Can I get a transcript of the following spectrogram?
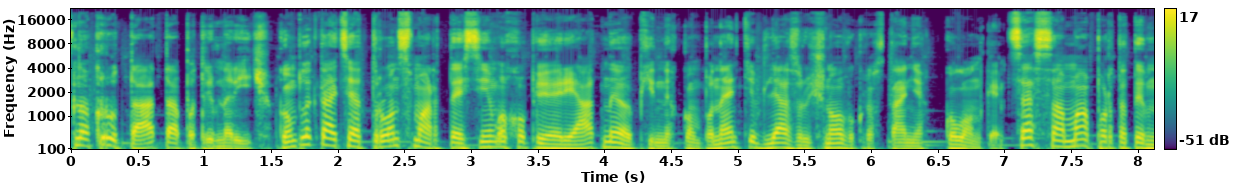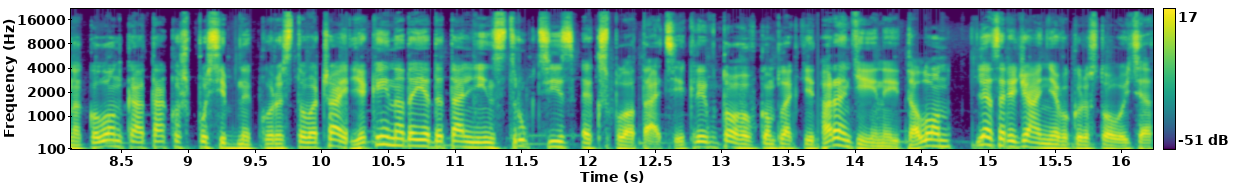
крута та потрібна річ. Комплектація Tron Smart T7 охоплює ряд необхідних компонентів для зручного використання колонки. Це сама портативна колонка, а також посібник користувача, який надає детальні інструкції з експлуатації. Крім того, в комплекті гарантійний талон для заряджання використовується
